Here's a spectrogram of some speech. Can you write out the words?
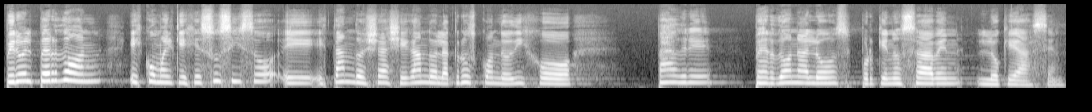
Pero el perdón es como el que Jesús hizo eh, estando ya llegando a la cruz cuando dijo, Padre, perdónalos porque no saben lo que hacen.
